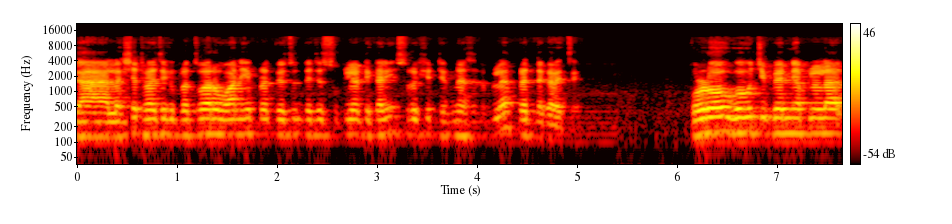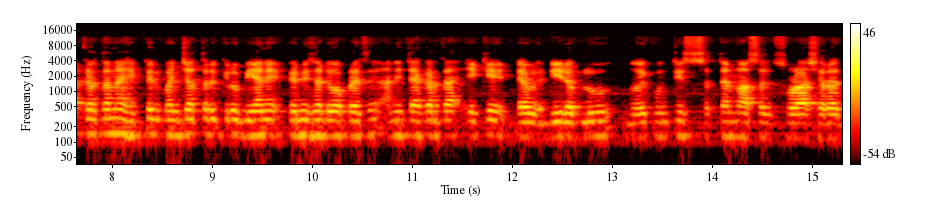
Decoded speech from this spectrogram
गा लक्ष ठेवायचं की प्रतवार वाण हे प्रत वेचून त्याच्या सुकल्या ठिकाणी सुरक्षित ठेवण्यासाठी आपल्याला प्रयत्न करायचे. कोरडवाहू गहूची पेरणी आपल्याला करताना हेक्टरी पंच्याहत्तर किलो बियाणे पेरणीसाठी वापरायचे आणि त्याकरता एक ए डी डब्ल्यू एकोणतीस सत्त्याण्णव असेल सोळा Sharad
